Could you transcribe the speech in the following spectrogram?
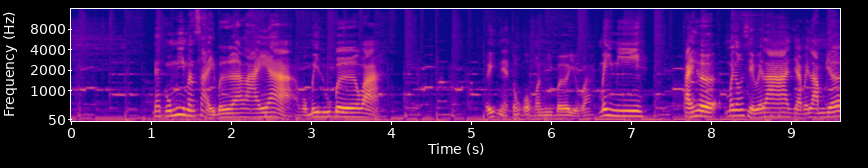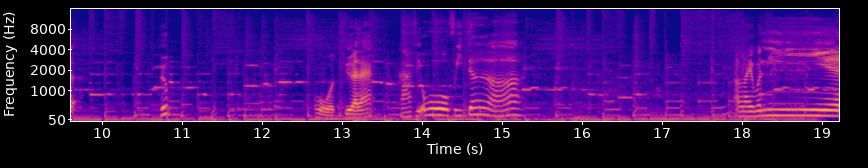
ๆแบกูมี่มันใส่เบอร์อะไรอะ ผมไม่รู้เบอร์ว่ะ เฮ้ยเนี่ยตรงอกมันมีเบอร์อยู่วะไม่มี ไปเถอะ ไม่ต้องเสียเวลาอย่าไปลำเยอะฮึบโอ้โหเกลือแล้วกาซิโอฟีเจอร์เหรอ อะไรวะเนี่ย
